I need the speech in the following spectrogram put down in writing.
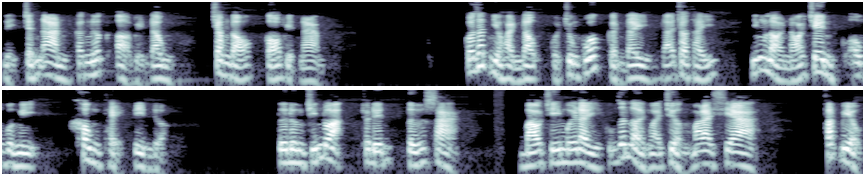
để chấn an các nước ở Biển Đông, trong đó có Việt Nam. Có rất nhiều hành động của Trung Quốc gần đây đã cho thấy những lời nói trên của ông Vương Nghị không thể tin được. Từ đường chín đoạn cho đến tứ xà, báo chí mới đây cũng dẫn lời Ngoại trưởng Malaysia phát biểu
